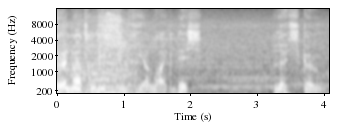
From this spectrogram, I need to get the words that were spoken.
We're not leaving here like this. Let's go.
